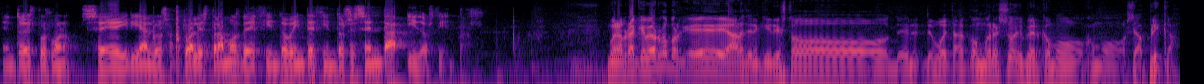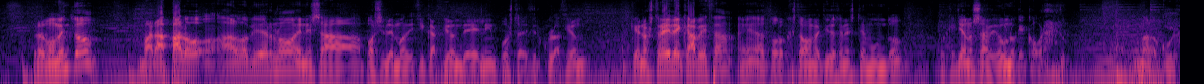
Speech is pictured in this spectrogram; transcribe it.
Entonces, pues bueno, se irían los actuales tramos de 120, 160 y 200. Bueno, habrá que verlo porque ahora tiene que ir esto de, de vuelta al Congreso y ver cómo, cómo se aplica. Pero de momento, dará palo al gobierno en esa posible modificación del impuesto de circulación que nos trae de cabeza ¿eh? a todos los que estamos metidos en este mundo, porque ya no sabe uno qué cobrar. Una locura.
